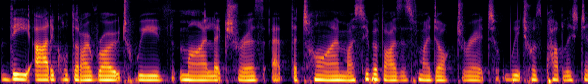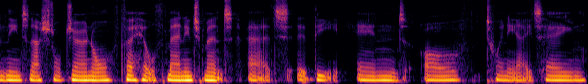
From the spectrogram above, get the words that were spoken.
the article that I wrote with my lecturers at the time, my supervisors for my doctorate, which was published in the International Journal for Health Management at the end of 2018,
